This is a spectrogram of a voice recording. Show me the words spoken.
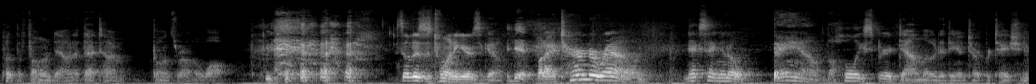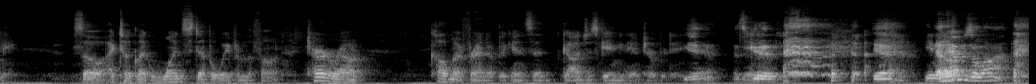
put the phone down. At that time, phones were on the wall. so this is 20 years ago. Yeah. But I turned around. Next thing I know, bam, the Holy Spirit downloaded the interpretation to me. So I took like one step away from the phone, turned around, called my friend up again and said, God just gave me the interpretation. Yeah, that's Yeah. good. Yeah, You that know- happens a lot.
